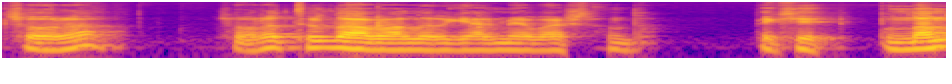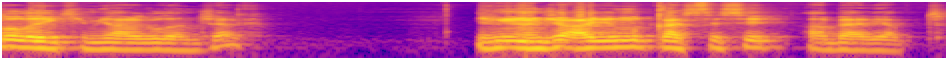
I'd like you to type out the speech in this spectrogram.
Sonra sonra tır davaları gelmeye başlandı. Peki bundan dolayı kim yargılanacak? Bir gün önce Aydınlık Gazetesi haber yaptı.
